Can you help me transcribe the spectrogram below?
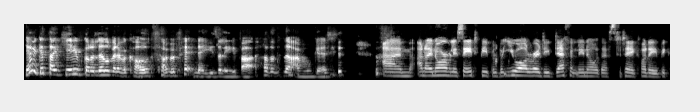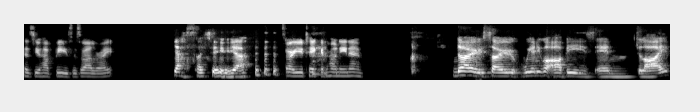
Yeah, good, thank you. I've got a little bit of a cold, so I'm a bit nasally, but other than that, I'm all good. um, and I normally say to people, but you already definitely know this to take honey because you have bees as well, right? Yes, I do, yeah. so are you taking honey now? No, so we only got our bees in July.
